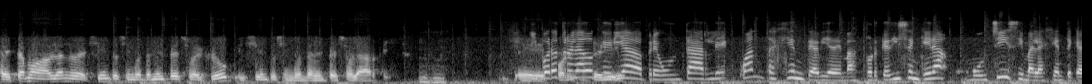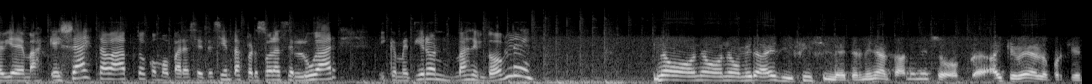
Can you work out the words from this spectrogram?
Estamos hablando de 150 mil pesos del club y 150 mil pesos la artista. Ujú. Y Eh, por otro lado digo. quería preguntarle cuánta gente había de más, porque dicen que era muchísima la gente que había de más, que ya estaba apto como para 700 personas el lugar y que metieron más del doble. No, no, no, mira, es difícil de determinar también eso. Hay que verlo porque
